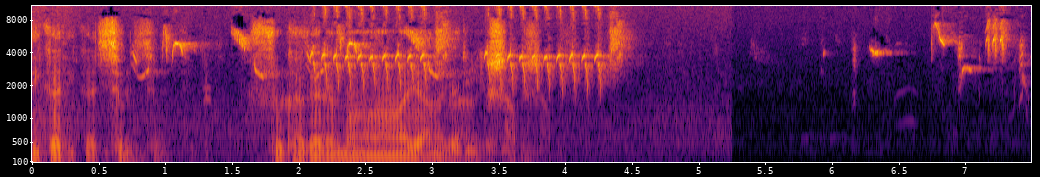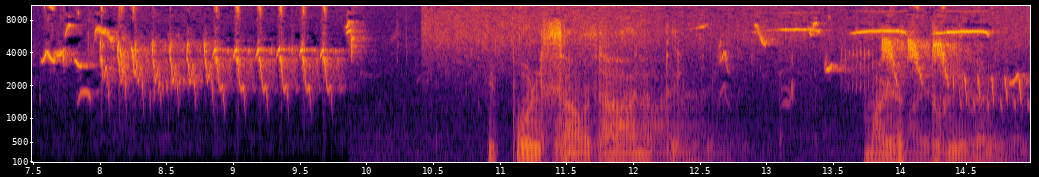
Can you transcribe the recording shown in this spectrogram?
തികച്ചും സുഖകരമായ അന്തരീക്ഷം. ഇപ്പോൾ സാവധാനത്തിൽ മഴത്തുള്ളികൾ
